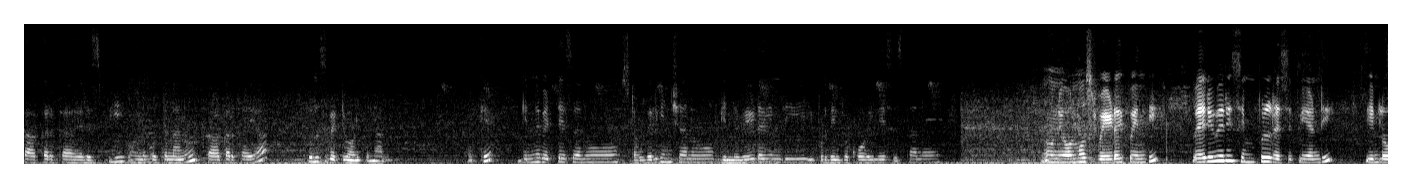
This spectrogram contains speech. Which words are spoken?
కాకరకాయ రెసిపీ వండబోతున్నాను కాకరకాయ పులుసు పెట్టి వండుతున్నాను. ఓకే? గిన్నె పెట్టేశాను స్టవ్ వెలిగించాను గిన్నె వేడైంది ఇప్పుడు దీంట్లో కోయిల్ వేసిస్తాను. నూనె ఆల్మోస్ట్ వేడైపోయింది. వెరీ వెరీ సింపుల్ రెసిపీ అండి. దీనిలో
